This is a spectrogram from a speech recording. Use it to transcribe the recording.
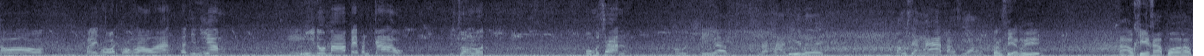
ท่อใบทอดของเราฮะไทเทเนียม อันนี้โดนมา8,900ในช่วงลดโปรโมชั่นโอเคแบบราคาดีเลย ฟังเสียงนะฮะฟังเสียง ฟังเสียงพี่อ่าโอเคครับพอครับ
